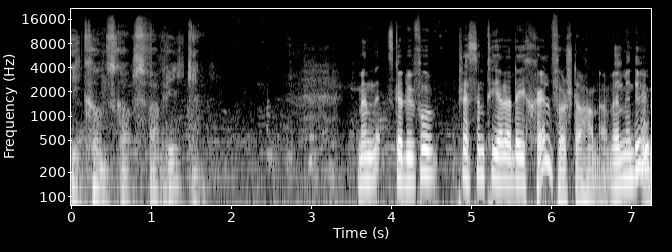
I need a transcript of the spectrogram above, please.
i Kunskapsfabriken. Men ska du få presentera dig själv först då, Hanna? Vem är du?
